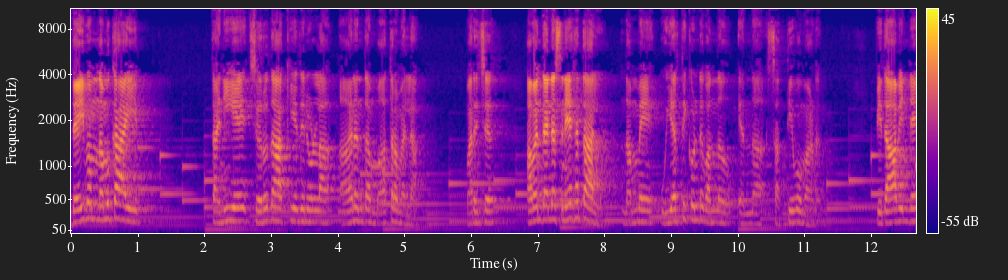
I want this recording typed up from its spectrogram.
ദൈവം നമുക്കായി തനിയെ ചെറുതാക്കിയതിനുള്ള ആനന്ദം മാത്രമല്ല. മറിച്ച് അവൻ തന്റെ സ്നേഹത്താൽ നമ്മെ ഉയർത്തിക്കൊണ്ടു വന്നു എന്ന സത്യവുമാണ്. പിതാവിന്റെ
